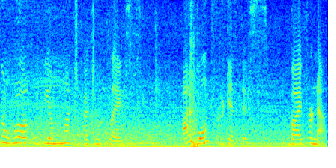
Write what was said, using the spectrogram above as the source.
the world would be a much better place. I won't forget this. Bye for now.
